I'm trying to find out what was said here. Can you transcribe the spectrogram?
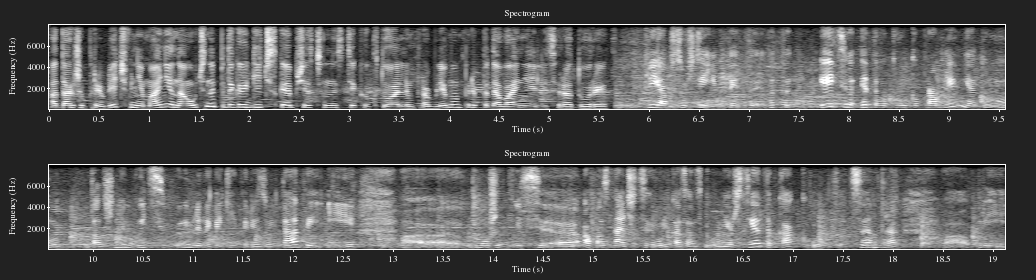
а также привлечь внимание научно-педагогической общественности к актуальным проблемам преподавания литературы. При обсуждении вот, это, вот эти, этого круга проблем, я думаю, должны быть выявлены какие-то результаты и, а, может быть, э, обозначится роль Казанского университета как вот центра а, при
